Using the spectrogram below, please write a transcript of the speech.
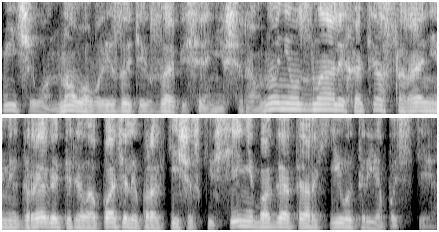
Ничего нового из этих записей они все равно не узнали, хотя стараниями Грега перелопатили практически все небогатые архивы крепости.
